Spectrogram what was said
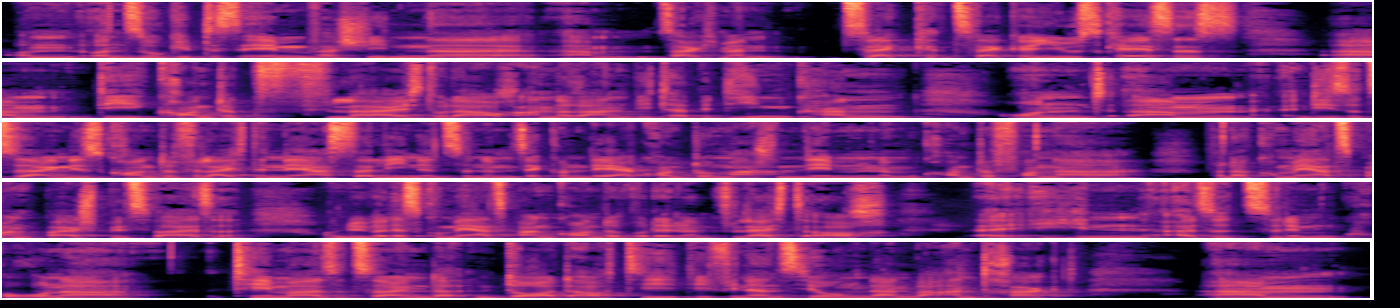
Und, und so gibt es eben verschiedene, ähm, sage ich mal, Zweck, Zwecke, Use Cases, ähm, die Konto vielleicht oder auch andere Anbieter bedienen können und ähm, die sozusagen dieses Konto vielleicht in erster Linie zu einem Sekundärkonto machen, neben einem Konto von einer, von einer Commerzbank beispielsweise. Und über das Commerzbankkonto wurde dann vielleicht auch äh, hin, also zu dem Corona Thema sozusagen da, dort auch die, die Finanzierung dann beantragt. Ähm,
